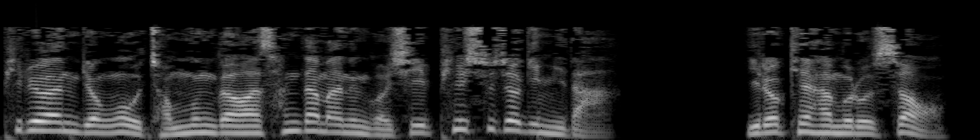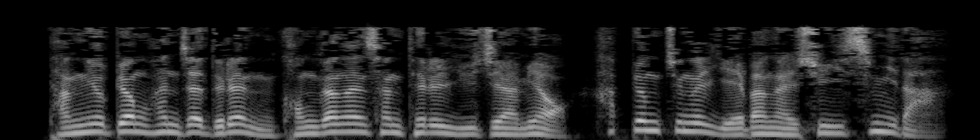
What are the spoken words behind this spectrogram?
필요한 경우 전문가와 상담하는 것이 필수적입니다. 이렇게 함으로써 당뇨병 환자들은 건강한 상태를 유지하며 합병증을 예방할 수 있습니다.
